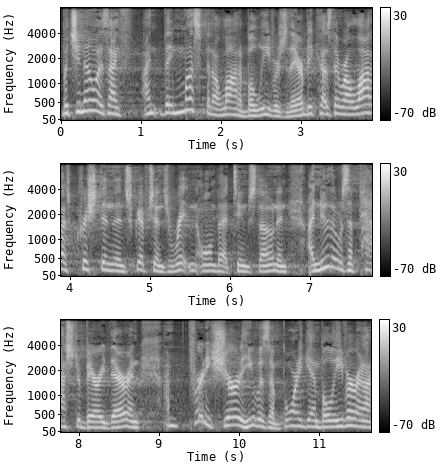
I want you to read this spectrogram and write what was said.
But you know, as I, I they must have been a lot of believers there because there were a lot of Christian inscriptions written on that tombstone. And I knew there was a pastor buried there, and I'm pretty sure he was a born again believer. And I,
